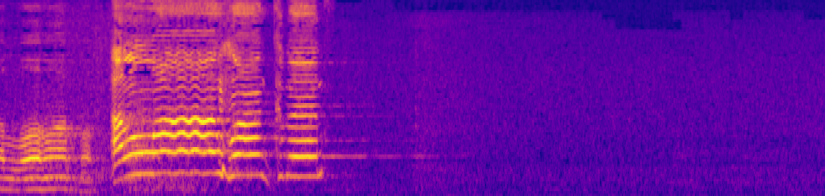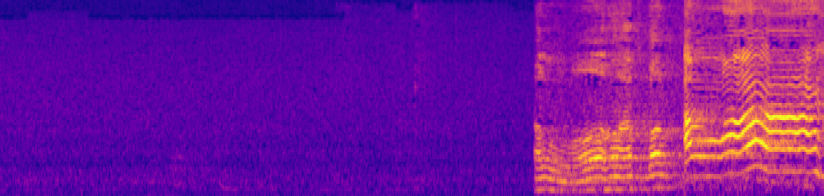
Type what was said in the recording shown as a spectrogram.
الله أكبر الله أكبر الله أكبر. الله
